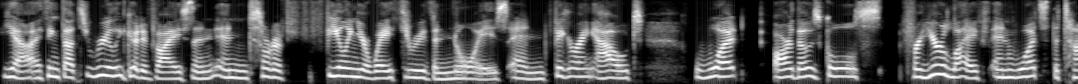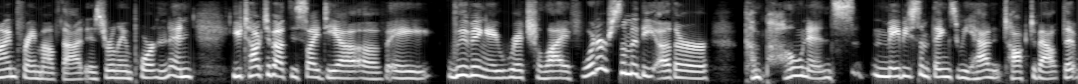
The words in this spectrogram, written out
Yeah, I think that's really good advice and and sort of feeling your way through the noise and figuring out what are those goals for your life and what's the time frame of that is really important. And you talked about this idea of a living a rich life. What are some of the other components, maybe some things we hadn't talked about that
